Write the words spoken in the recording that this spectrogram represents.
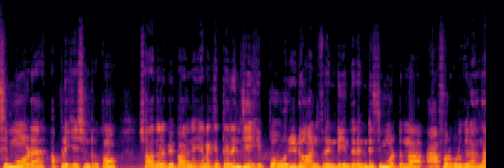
சிம்மோட அப்ளிகேஷன் இருக்கும். ஸோ அதில் போய் பாருங்கள் எனக்கு தெரிஞ்சு இப்போ ஒரிடோ அண்ட் ஃப்ரெண்டு இந்த ரெண்டு சிம் மட்டும்தான் ஆஃபர் கொடுக்குறாங்க.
